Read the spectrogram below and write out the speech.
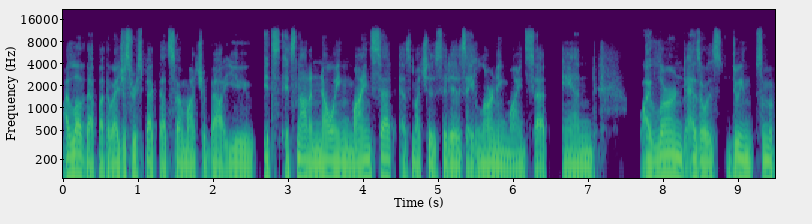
i love that by the way i just respect that so much about you. It's it's not a knowing mindset as much as it is a learning mindset. And i learned as i was doing some of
